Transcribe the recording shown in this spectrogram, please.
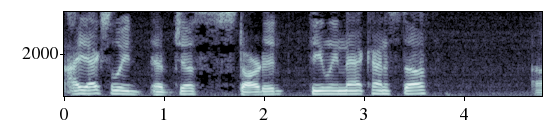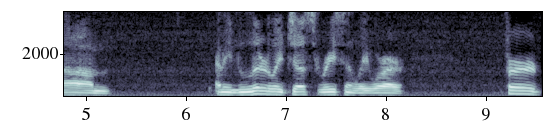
i actually have just started feeling that kind of stuff. Um i mean literally just recently where for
